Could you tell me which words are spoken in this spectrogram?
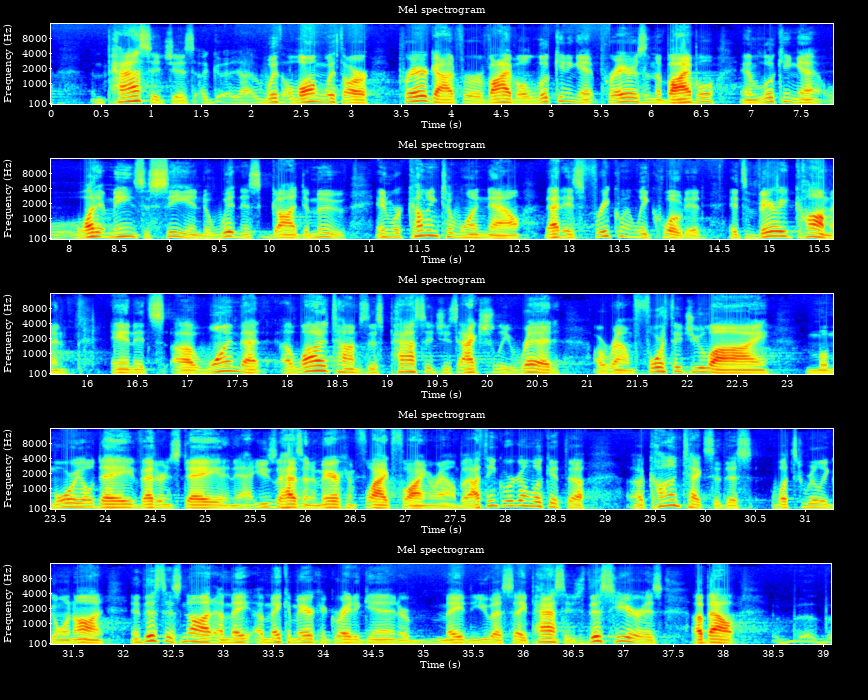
passages uh, with, along with our prayer guide for revival, looking at prayers in the Bible and looking at what it means to see and to witness God to move. And we're coming to one now that is frequently quoted. It's very common, and it's uh, one that a lot of times this passage is actually read around 4th of July, Memorial Day, Veterans Day, and it usually has an American flag flying around. But I think we're going to look at the uh, context of this, what's really going on. And this is not a make, a make America Great Again or Made in the USA passage. This here is about,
